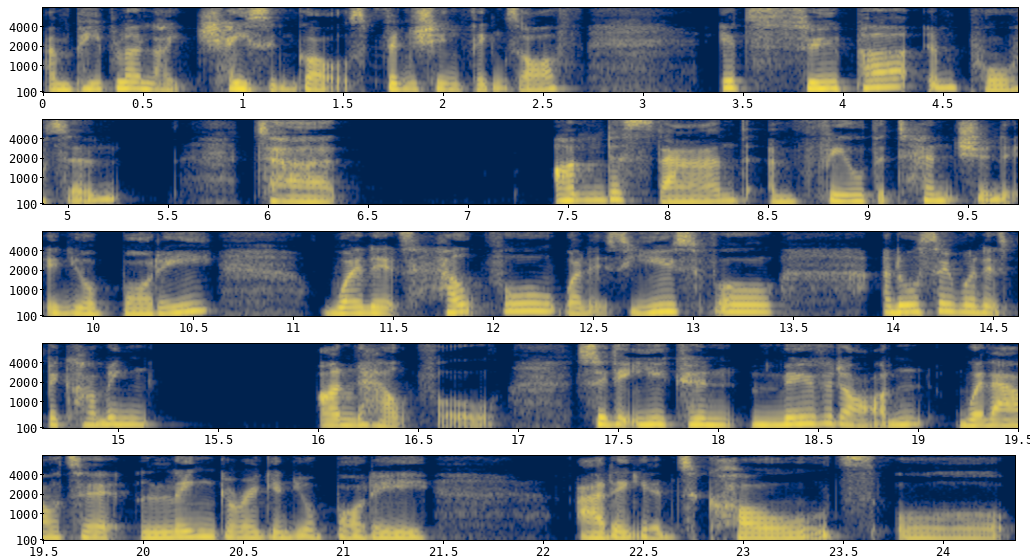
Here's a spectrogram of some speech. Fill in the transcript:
and people are like chasing goals, finishing things off, it's super important to understand and feel the tension in your body when it's helpful, when it's useful, and also when it's becoming unhelpful so that you can move it on without it lingering in your body, adding into colds or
